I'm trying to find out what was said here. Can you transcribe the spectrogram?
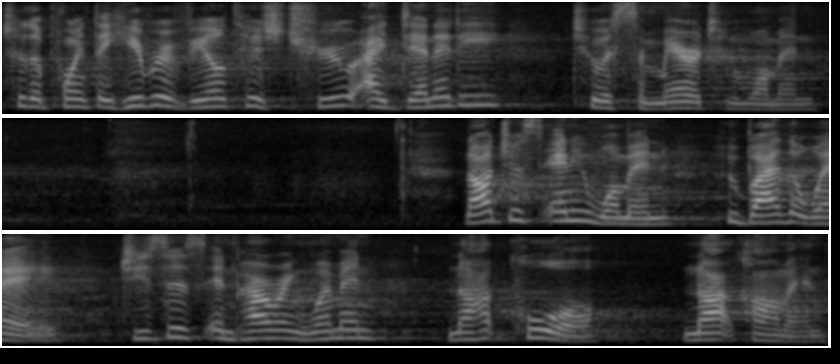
to the point that he revealed his true identity to a Samaritan woman. Not just any woman, who, by the way, Jesus empowering women, not cool, not common,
